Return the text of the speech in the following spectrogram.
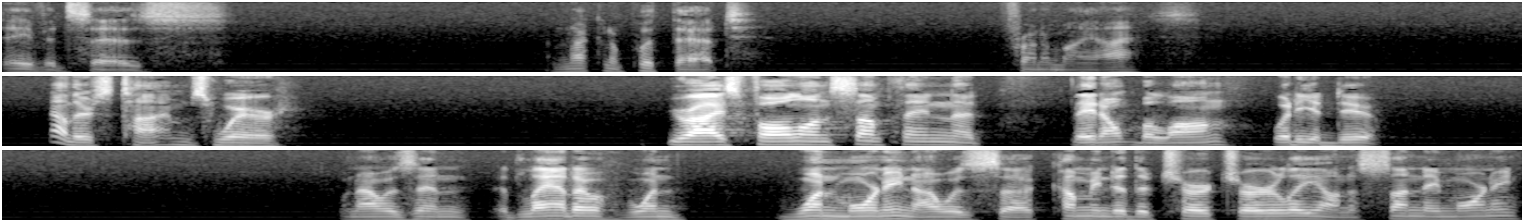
David says, I'm not going to put that in front of my eyes. Now, there's times where your eyes fall on something that they don't belong. What do you do? When I was in Atlanta one, one morning, I was uh, coming to the church early on a Sunday morning,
